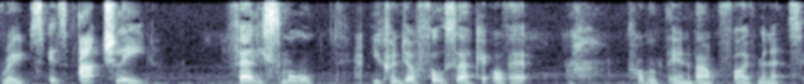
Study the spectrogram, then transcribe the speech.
routes. It's actually fairly small. You can do a full circuit of it probably in about five minutes.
